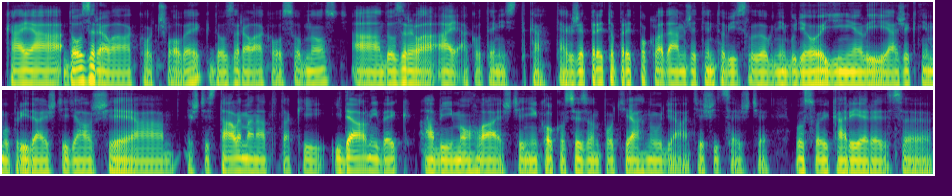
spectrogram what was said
Kaja dozrela ako človek, dozrela ako osobnosť a dozrela aj ako tenistka. Takže preto predpokladám, že tento výsledok nebude ojedinelý a že k nemu pridá ešte ďalšie a ešte stále má na to taký ideálny vek, aby mohla ešte niekoľko sezón potiahnuť a tešiť sa ešte vo svojej kariére z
